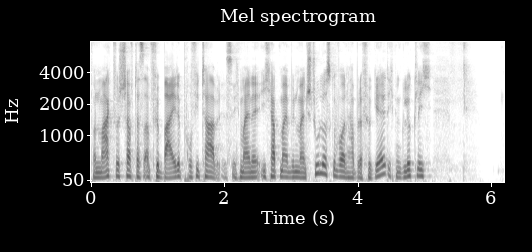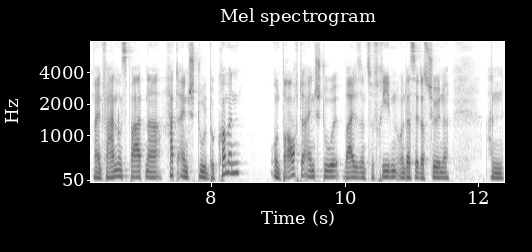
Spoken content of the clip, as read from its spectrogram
von Marktwirtschaft, dass ab für beide profitabel ist. Ich meine, ich hab mal, bin meinen Stuhl losgeworden, habe dafür Geld, ich bin glücklich. Mein Verhandlungspartner hat einen Stuhl bekommen und brauchte einen Stuhl, beide sind zufrieden und das ist ja das Schöne an,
